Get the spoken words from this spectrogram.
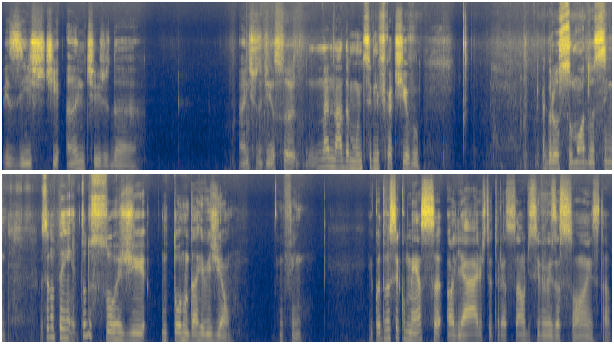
existe antes da. Antes disso, não é nada muito significativo. A grosso modo, assim. Você não tem. Tudo surge em torno da religião. Enfim. E quando você começa a olhar a estruturação de civilizações e tal,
